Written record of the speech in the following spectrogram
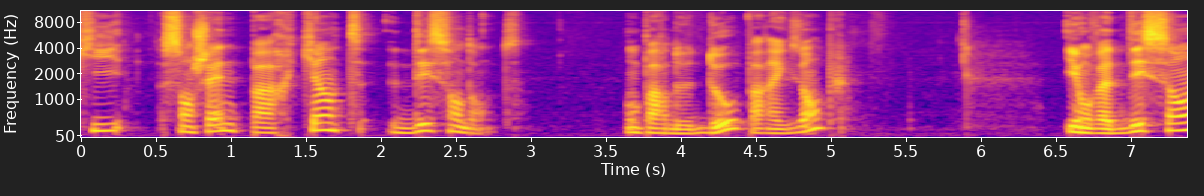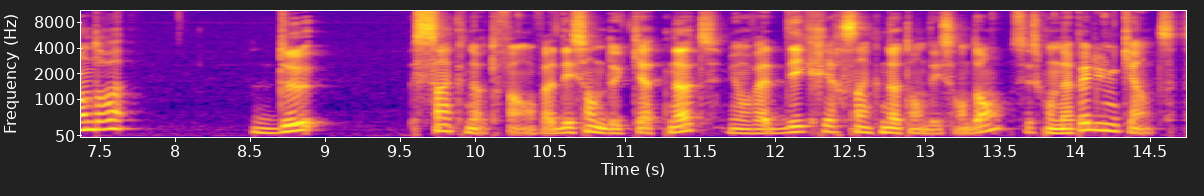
qui s'enchaînent par quintes descendantes. On part de Do par exemple, et on va descendre de 5 notes. Enfin, on va descendre de 4 notes, mais on va décrire 5 notes en descendant. C'est ce qu'on appelle une quinte.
